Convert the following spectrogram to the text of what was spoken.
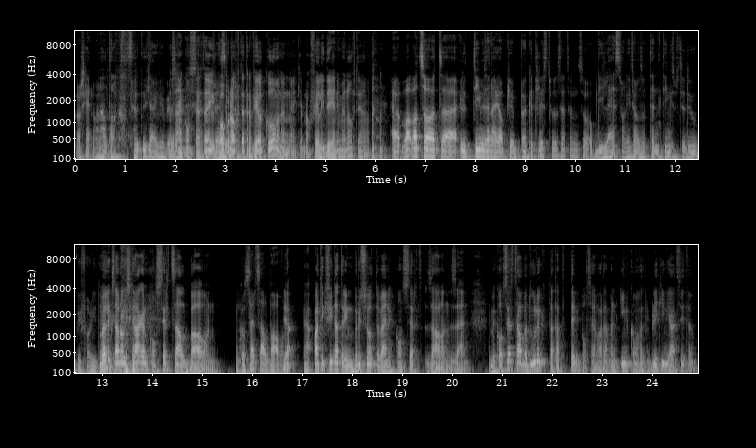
waarschijnlijk nog een aantal concerten die gaan gebeuren. Er zijn concerten, ik hoop zeker. nog dat er veel komen en ik heb nog veel ideeën in mijn hoofd. Ja. Eh, wat, wat zou het eh, ultieme zijn dat je op je bucketlist wil zetten? Zo op die lijst van, weet je wel, zo 10 things to do before you die. Wel, ik zou nog eens graag een concertzaal bouwen. Een concertzaal bouwen. Ja, ja, want ik vind dat er in Brussel te weinig concertzalen zijn. En met concertzaal bedoel ik dat dat tempels zijn waar dat men inkomt, of het publiek in gaat zitten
